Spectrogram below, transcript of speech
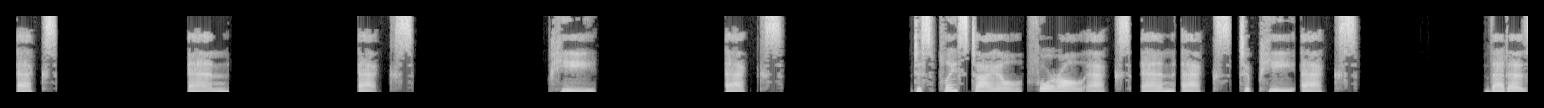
x n x p x. Display style for all x n x to p x that is,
